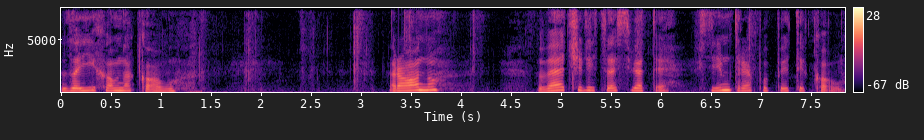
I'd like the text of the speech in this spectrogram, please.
заїхав на каву. Рано, ввечері це святе. Всім треба попити каву.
